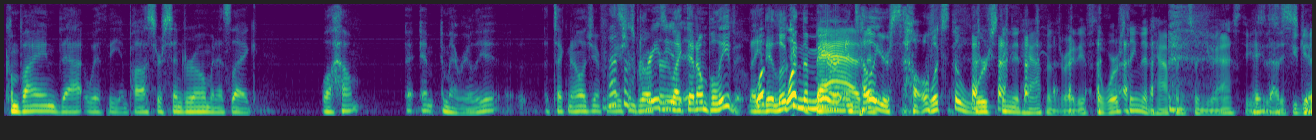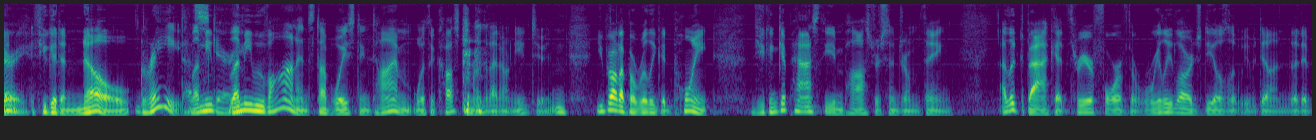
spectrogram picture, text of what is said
combine that with the imposter syndrome. And it's like, well, how am, am I really a, a technology that's information what's broker? crazy. Like they don't believe it. Like What- they look in the mirror and tell yourself. What's the worst thing that happens, right? If the worst thing that happens when you ask these Hey, is that's if you get scary. a, if you get a no, great. That's let me scary. let me move on and stop wasting time with a customer that I don't need to. And you brought up a really good point. If you can get past the imposter syndrome thing, I looked back at three or four of the really large deals that we've done that have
